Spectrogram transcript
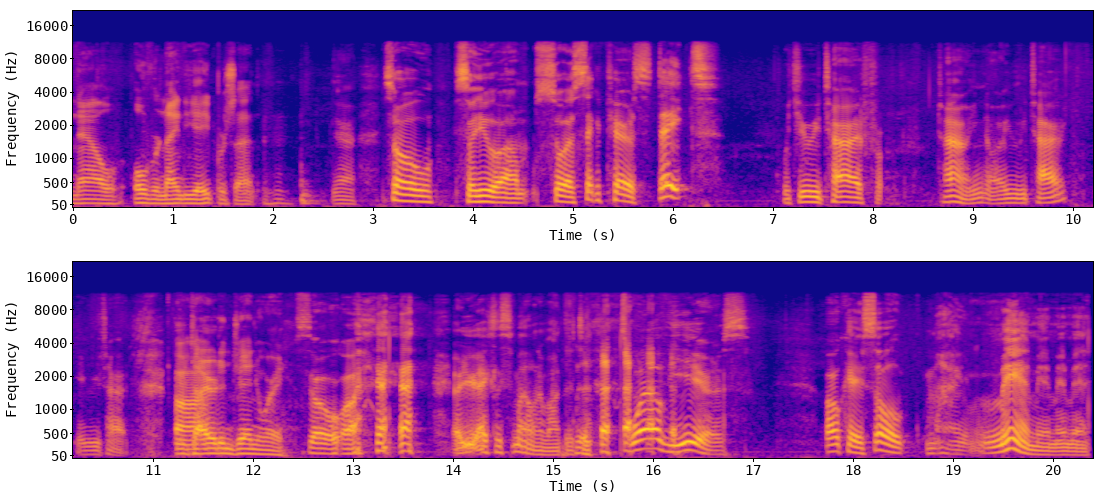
now over 98%. percent Yeah. So, so you, um, so as Secretary of State, which you retired from, retiring, or you retired? You retired. Uh, Retired in January. so, uh, are you actually smiling about that? too? Twelve years. Okay, so my man, man, man, man,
